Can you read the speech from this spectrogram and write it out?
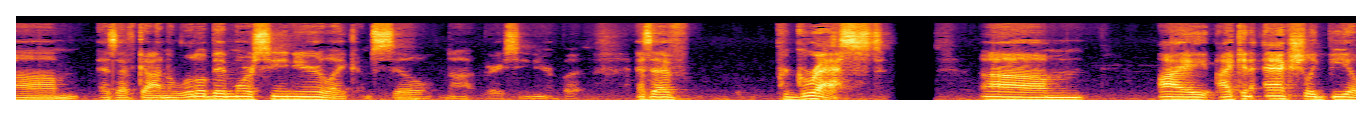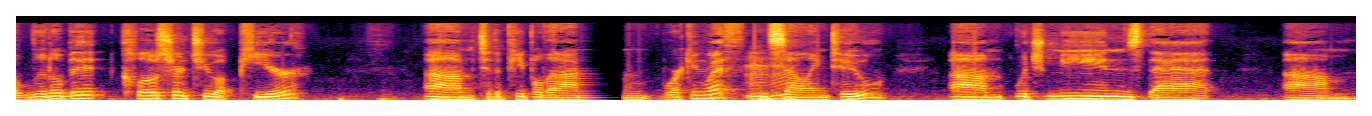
um, as i've gotten a little bit more senior like i'm still not very senior but as i've progressed um, i i can actually be a little bit closer to a peer um, to the people that i'm working with mm-hmm. and selling to um, which means that um,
